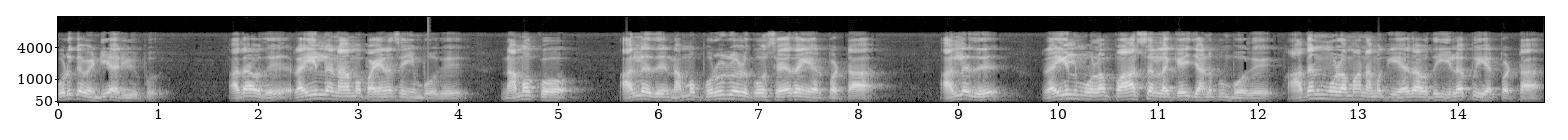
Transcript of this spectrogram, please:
கொடுக்க வேண்டிய அறிவிப்பு. அதாவது ரயிலில் நாம் பயணம் செய்யும்போது நமக்கோ அல்லது நம்ம பொருள்களுக்கோ சேதம் ஏற்பட்டால் அல்லது ரயில் மூலம் பார்சல் லக்கேஜ் அனுப்பும்போது அதன் மூலமாக நமக்கு ஏதாவது இழப்பு ஏற்பட்டால்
